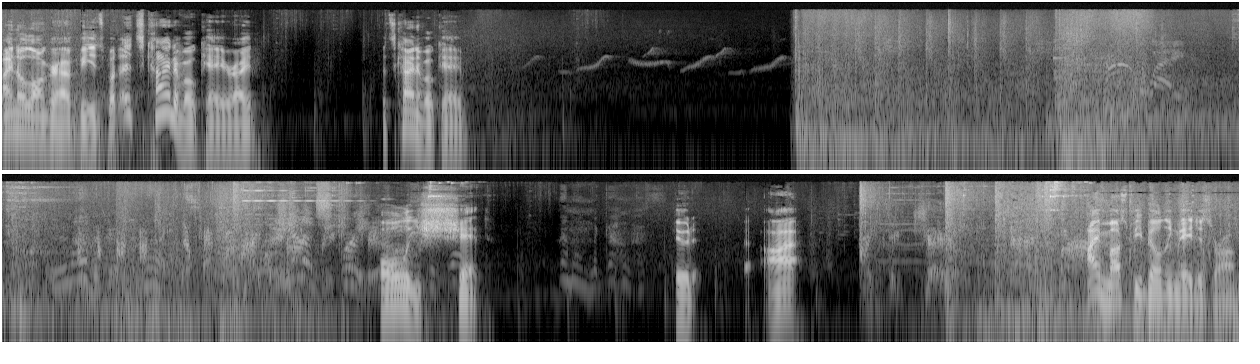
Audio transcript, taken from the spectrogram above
I no longer have beads, but it's kind of okay, right? It's kind of okay. Holy shit. Dude, I I must be building mages wrong.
